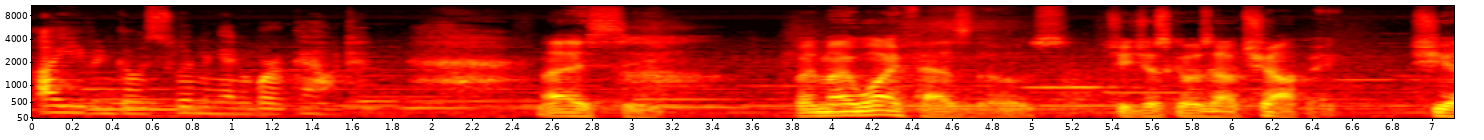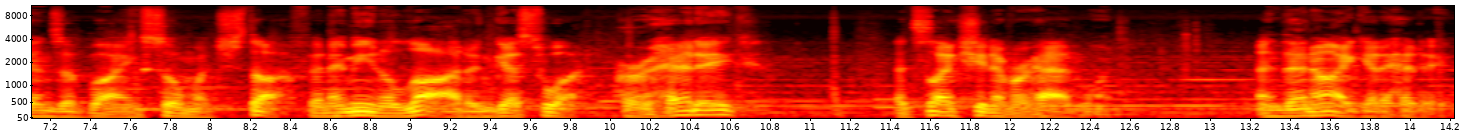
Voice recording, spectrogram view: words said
I even go swimming and work out. I see. When my wife has those, she just goes out shopping. She ends up buying so much stuff, and I mean a lot, and guess what? Her headache? It's like she never had one. And then I get a headache.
